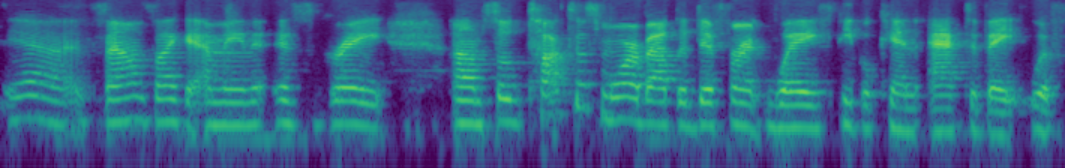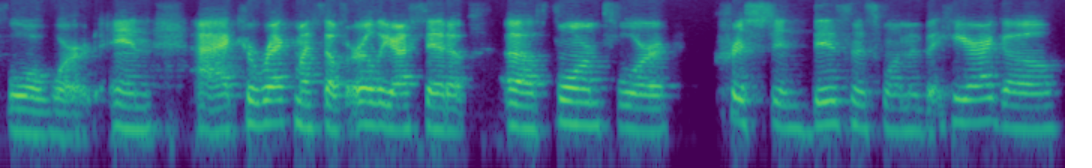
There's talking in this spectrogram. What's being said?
yeah, it sounds like it. I mean, it's great. Um, so, talk to us more about the different ways people can activate with 4word. And I correct myself earlier, I said a, a form for Christian businesswomen, but here I go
